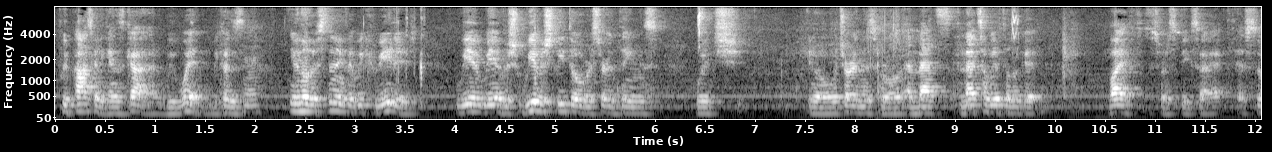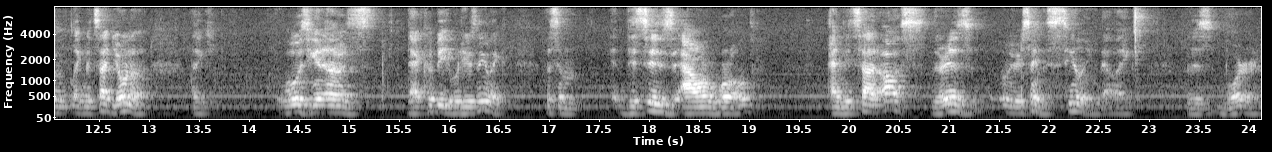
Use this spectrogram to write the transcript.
if we pass it against God, we win because mm-hmm. even though there's things that we created, we have we have a, we have a shlita over certain things which you know, which are in this world, and that's and that's how we have to look at life, so to speak. So, I, so like Mitzad Yonah, like what was he gonna? Uh, that could be what he was thinking. Like, listen, this is our world, and Mitzad us, there is what you were saying, the ceiling that like this border.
